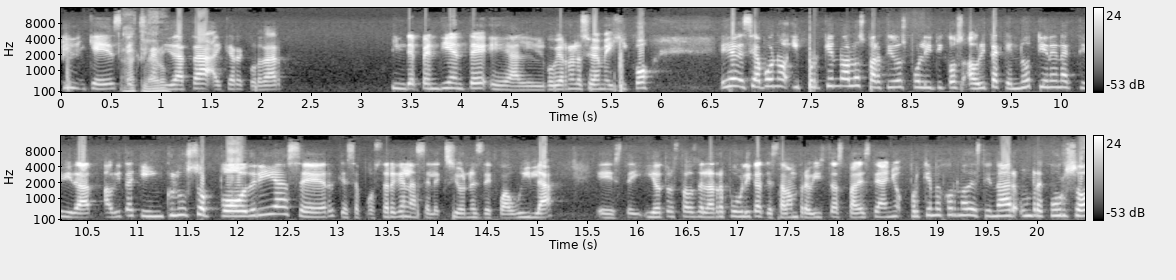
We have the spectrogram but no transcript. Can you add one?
que es ah, candidata, hay que recordar, independiente eh, al gobierno de la Ciudad de México, ella decía, bueno, ¿y por qué no a los partidos políticos ahorita que no tienen actividad, ahorita que incluso podría ser que se posterguen las elecciones de Coahuila? Este, y otros estados de la República que estaban previstas para este año, ¿por qué mejor no destinar un recurso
